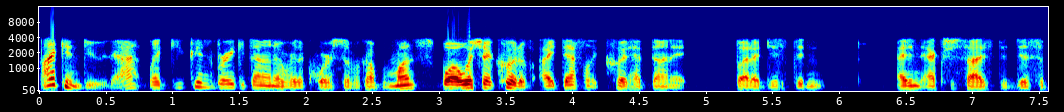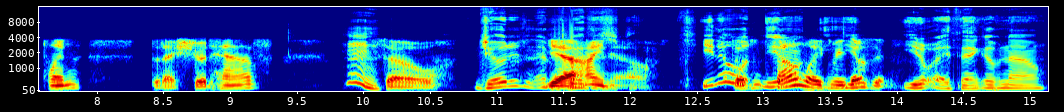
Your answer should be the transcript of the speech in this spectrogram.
I can do that. Like you can break it down over the course of a couple months. Well, which I could have. I definitely could have done it, but I just didn't. I didn't exercise the discipline that I should have. Hmm. So Joe didn't. Yeah, I know. You know, doesn't you sound know, like me, you, does it? You know what I think of now?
